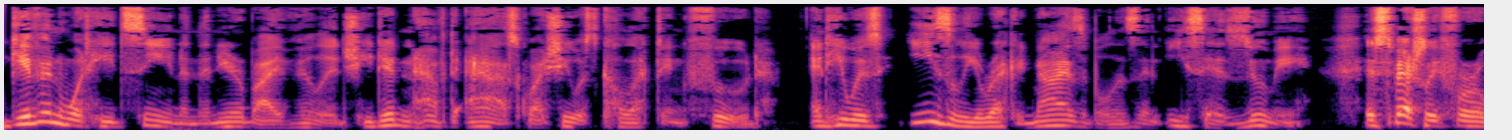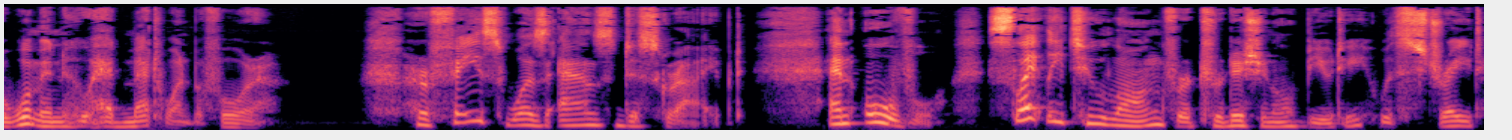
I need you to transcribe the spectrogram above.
Given what he'd seen in the nearby village, he didn't have to ask why she was collecting food, and he was easily recognizable as an Isezumi, especially for a woman who had met one before. Her face was as described an oval, slightly too long for traditional beauty, with straight,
